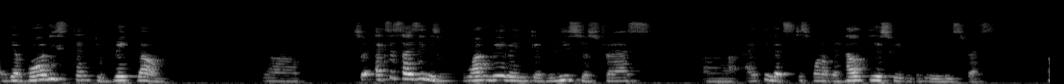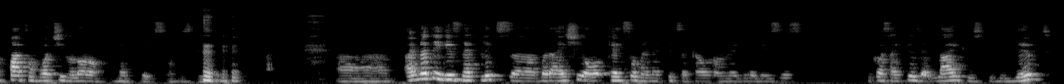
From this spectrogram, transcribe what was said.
and their bodies tend to break down. Uh, so exercising is one way where you can release your stress. Uh, I think that's just one of the healthiest way you can do release stress. Apart from watching a lot of Netflix, obviously. uh, I have nothing against Netflix, uh, but I actually cancel my Netflix account on a regular basis because I feel that life is to be lived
